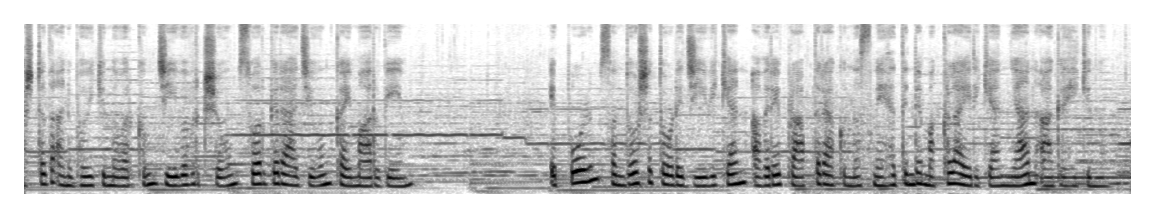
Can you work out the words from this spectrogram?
കഷ്ടത അനുഭവിക്കുന്നവർക്കും ജീവവൃക്ഷവും സ്വർഗരാജ്യവും കൈമാറുകയും എപ്പോഴും സന്തോഷത്തോടെ ജീവിക്കാൻ അവരെ പ്രാപ്തരാക്കുന്ന സ്നേഹത്തിന്റെ മക്കളായിരിക്കാൻ ഞാൻ ആഗ്രഹിക്കുന്നു.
